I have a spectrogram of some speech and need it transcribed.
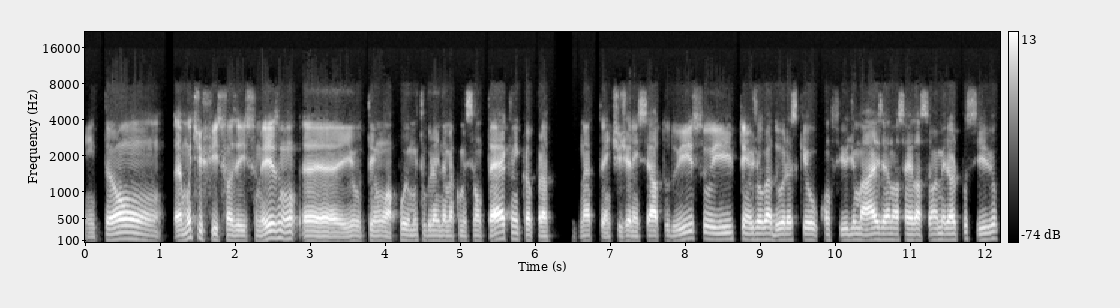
Então, é muito difícil fazer isso mesmo. É, eu tenho um apoio muito grande da minha comissão técnica para né, a gente gerenciar tudo isso e tenho jogadoras que eu confio demais e a nossa relação é a melhor possível.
